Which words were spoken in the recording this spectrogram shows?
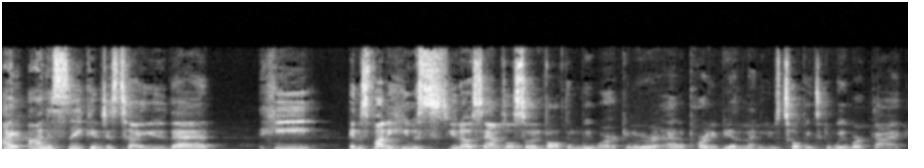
I honestly can just tell you that he, and it's funny, he was, you know, Sam's also involved in WeWork, and we were at a party the other night, and he was talking to the WeWork guy.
